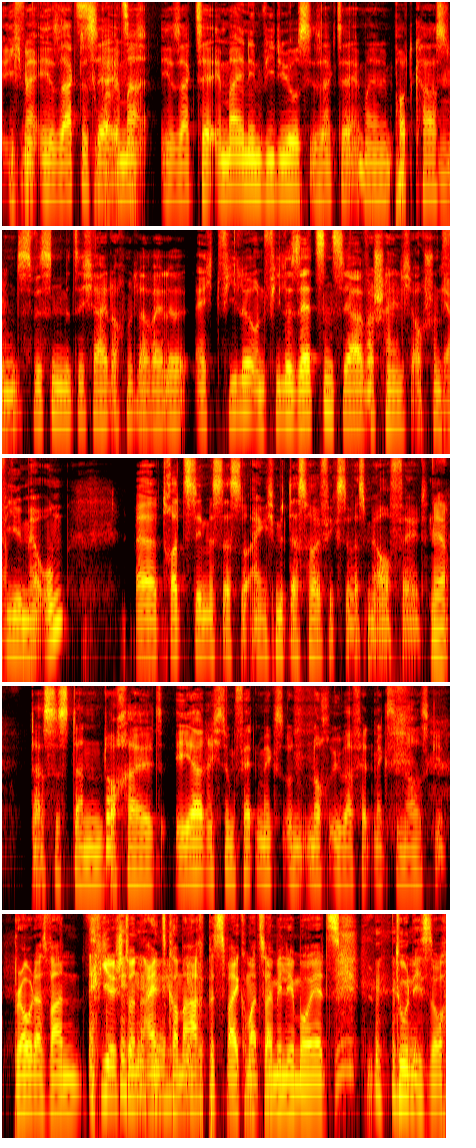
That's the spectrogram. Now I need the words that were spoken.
Ich meine, ihr sagt es ja immer, witzig. ihr sagt es ja immer in den Videos, ihr sagt es ja immer in den Podcasts Mhm. und das wissen mit Sicherheit auch mittlerweile echt viele und viele setzen es ja wahrscheinlich auch schon Ja. viel mehr um. Äh, trotzdem ist das so eigentlich mit das häufigste, was mir auffällt. Ja. Dass es dann doch halt eher Richtung Fatmax und noch über Fatmax hinausgeht. Bro, das waren vier Stunden 1,8 bis 2,2 Millimol. Jetzt tu nicht so.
